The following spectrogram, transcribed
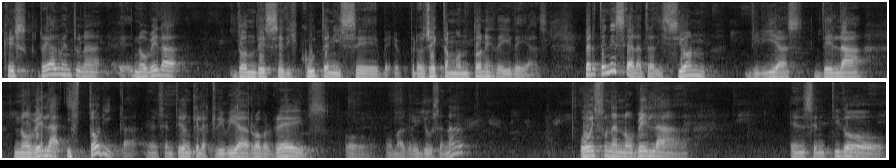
que es realmente una eh, novela donde se discuten y se eh, proyectan montones de ideas, pertenece a la tradición, dirías, de la novela histórica, en el sentido en que la escribía Robert Graves o, o Marguerite Yourcenar? ¿O es una novela en sentido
